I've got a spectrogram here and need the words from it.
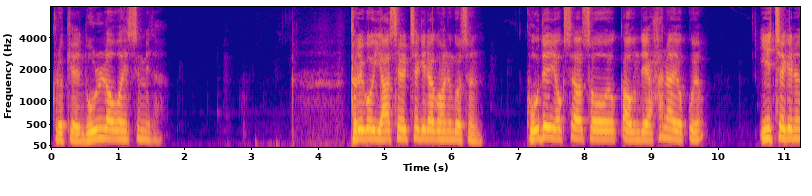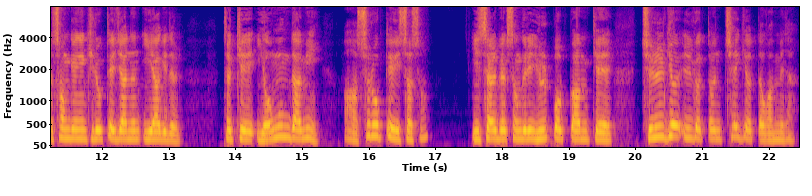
그렇게 놀라워했습니다. 그리고 야셀책이라고 하는 것은 고대 역사서 가운데 하나였고요. 이 책에는 성경에 기록되지 않는 이야기들, 특히 영웅담이 아, 수록되어 있어서 이스라엘 백성들이 율법과 함께 즐겨 읽었던 책이었다고 합니다.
